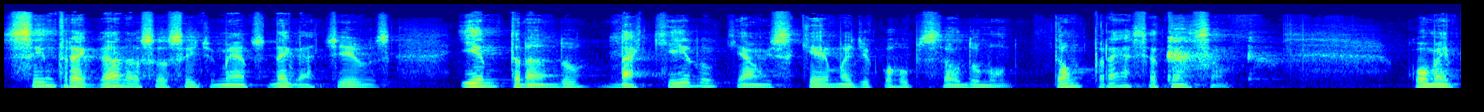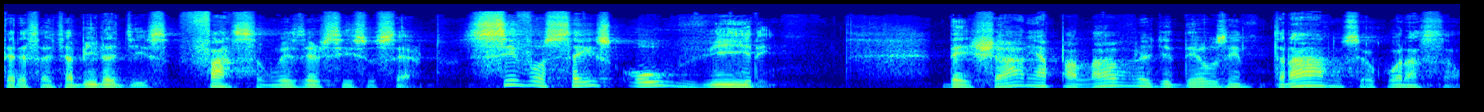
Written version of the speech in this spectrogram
se entregando aos seus sentimentos negativos e entrando naquilo que é um esquema de corrupção do mundo. Então preste atenção. Como é interessante, a Bíblia diz: façam o exercício certo. Se vocês ouvirem, deixarem a palavra de Deus entrar no seu coração,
